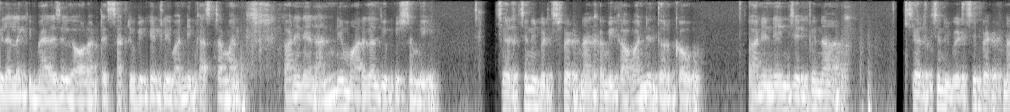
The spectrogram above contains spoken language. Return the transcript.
పిల్లలకి మ్యారేజ్లు కావాలంటే సర్టిఫికేట్లు ఇవన్నీ కష్టమని కానీ నేను అన్ని మార్గాలు చూపించిన మీకు. చర్చిని విడిచిపెట్టినాక మీకు అవన్నీ దొరకవు. కానీ నేను చెప్పిన చర్చిని విడిచిపెట్టిన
